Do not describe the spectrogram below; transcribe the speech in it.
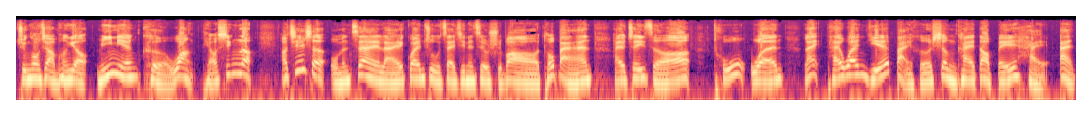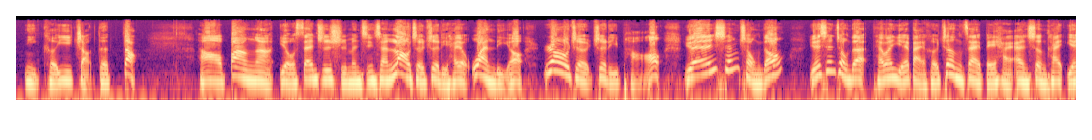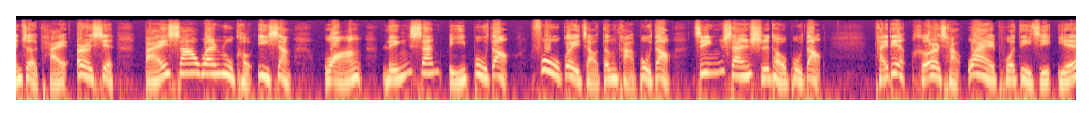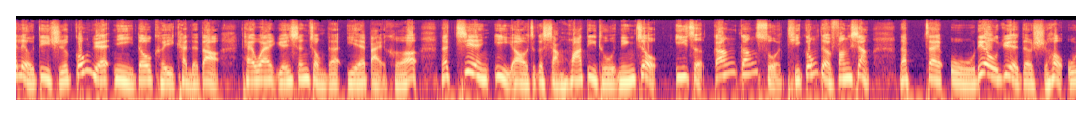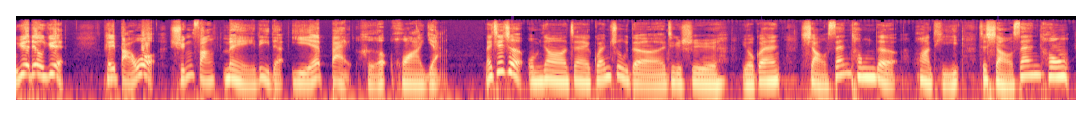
军公教朋友，明年可望调薪了。好，接着我们再来关注在今天自由时报头版，还有这一则图文。来，台湾野百合盛开，到北海岸你可以找得到。好棒啊！有三只石门金山绕着这里，还有万里哦，绕着这里跑，原生种的哦。原生种的台湾野百合正在北海岸盛开，沿着台二线白沙湾入口意向往灵山鼻步道、富贵角灯塔步道、金山石头步道、台电核二厂外坡地及野柳地质公园，你都可以看得到台湾原生种的野百合。那建议哦，这个赏花地图您就。依着刚刚所提供的方向，那在五六月的时候，五月六月可以把握寻访美丽的野百合花样。来，接着我们要再关注的这个是有关小三通的话题。这小三通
